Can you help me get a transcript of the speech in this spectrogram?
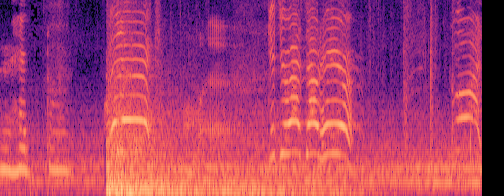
Her head scarred. Medic! Oh, Get your ass out here! Come on!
